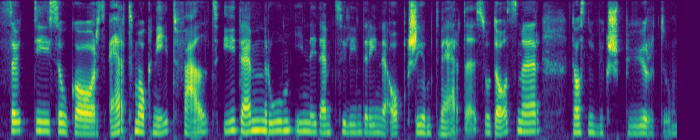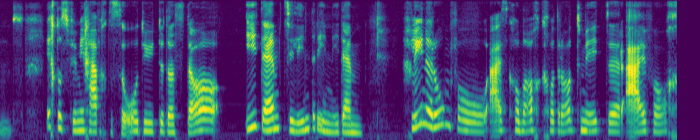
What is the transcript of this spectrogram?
sollte sogar das Erdmagnetfeld in dem Raum, in dem Zylinder abgeschirmt werden, sodass man das nicht mehr spürt. Und ich tue es für mich einfach so deuten, dass da in dem Zylinder, in dem kleinen Raum von 1,8 Quadratmeter einfach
